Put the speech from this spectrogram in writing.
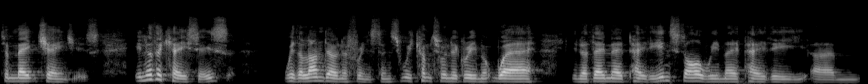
to make changes. In other cases, with a landowner, for instance, we come to an agreement where you know they may pay the install, we may pay the um,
